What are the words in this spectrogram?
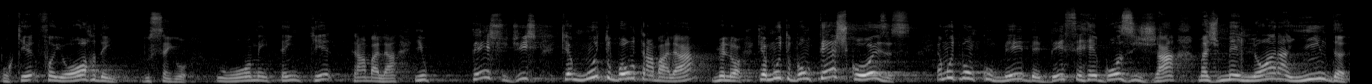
porque foi ordem do Senhor. O homem tem que trabalhar. E o texto diz que é muito bom trabalhar, melhor, que é muito bom ter as coisas. É muito bom comer, beber, se regozijar, mas melhor ainda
